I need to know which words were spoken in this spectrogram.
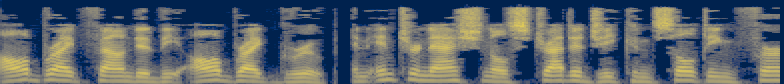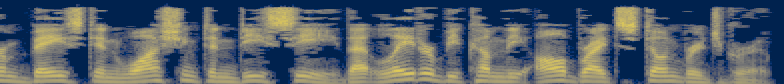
Albright founded the Albright Group, an international strategy consulting firm based in Washington, D.C. that later became the Albright Stonebridge Group.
